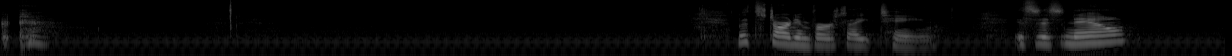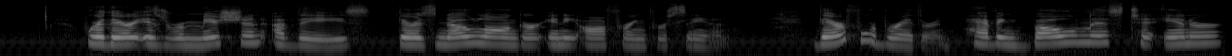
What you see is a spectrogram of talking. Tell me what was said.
Let's start in verse 18. It says, Now, where there is remission of these, there is no longer any offering for sin. Therefore, brethren, having boldness to enter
